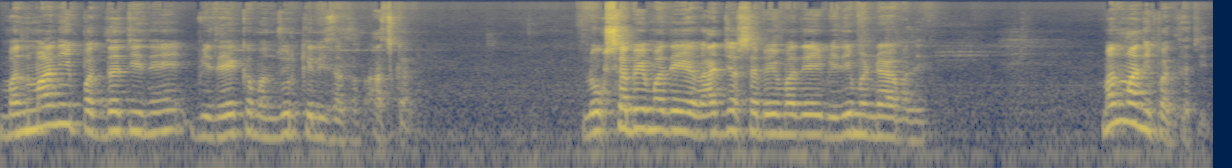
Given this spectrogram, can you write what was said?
मनमानी पद्धतीने विधेयकं मंजूर केली जातात आजकाल. लोकसभेमध्ये राज्यसभेमध्ये विधिमंडळामध्ये. मनमानी पद्धतीने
